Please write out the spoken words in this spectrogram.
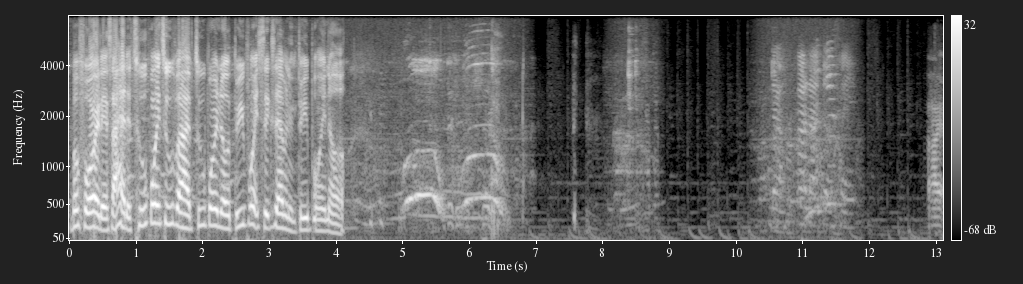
Before this, I had a 2.25, 2.0, 3.67, and oh. 3.0. Alright,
